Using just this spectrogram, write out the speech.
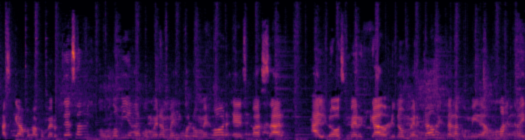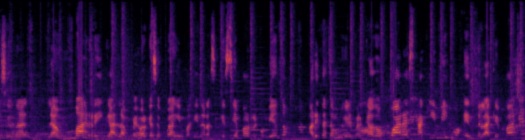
Así que vamos a comer. Ustedes saben que cuando uno viene a comer a México, lo mejor es pasar a los mercados. En los mercados está la comida más tradicional, la más rica, la mejor que se puedan imaginar, así que siempre lo recomiendo. Ahorita estamos en el mercado Juárez, aquí mismo en Tlaquepaque,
